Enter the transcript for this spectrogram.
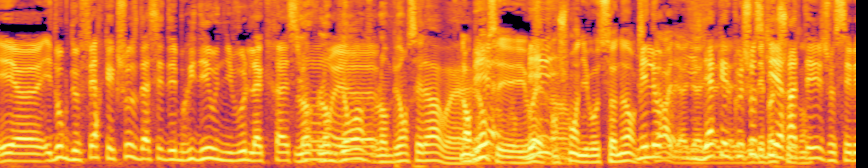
Et, euh, et donc de faire quelque chose d'assez débridé au niveau de la création. L'am- L'ambiance, euh, l'ambiance est là, ouais. L'ambiance est, ouais, mais- franchement, au niveau sonore, mais il y a, quelque chose qui est hein. raté. Je sais,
